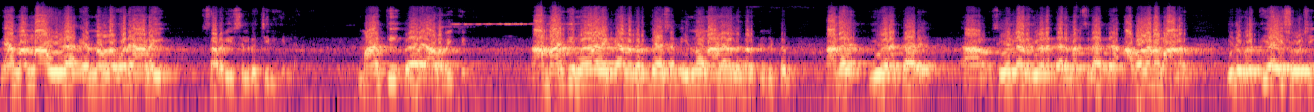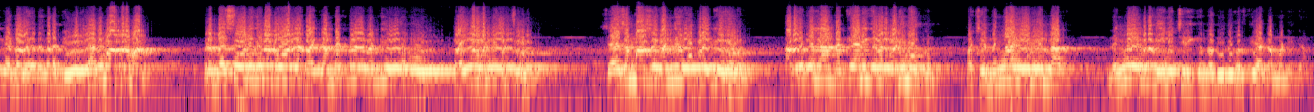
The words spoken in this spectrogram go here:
ഞാൻ നന്നാവില്ല എന്നുള്ള ഒരാളെയും സർവീസിൽ വെച്ചിരിക്കില്ല. മാറ്റി വേറെ ആളെ വയ്ക്കും. ആ മാറ്റി മേളെ വെക്കാനുള്ള നിർദ്ദേശം ഇന്നോ നാളെയോ നിങ്ങൾക്ക് കിട്ടും. അത് ജീവനക്കാര് സി എൽ ആർ ജീവനക്കാർ മനസ്സിലാക്കുക. അപകടമാണ്. ഇത് വൃത്തിയായി സൂക്ഷിക്കേണ്ടത് നിങ്ങളുടെ ജോലി അത് മാത്രമാണ്. ഒരു ബസ് ഓടിക്കുന്ന പോലെ കണ്ടക്ടർ വണ്ടി ഡ്രൈവർ വണ്ടി ഓടിച്ചോളും ശേഷം മാസം വണ്ടി ഓപ്പറേറ്റ് ചെയ്തോളും അവർക്കെല്ലാം മെക്കാനിക് അവർ പണി നോക്കും. പക്ഷെ നിങ്ങളെ ജോലി എന്താണ് നിങ്ങളെ ഇവിടെ നിയമിച്ചിരിക്കുന്നത് ഇത് വൃത്തിയാക്കാൻ വേണ്ടിയിട്ടാണ്.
